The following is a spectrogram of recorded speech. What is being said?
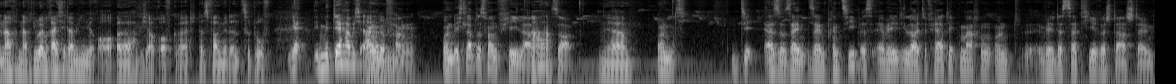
nach, nach Julian Reichert habe ich, auch, äh, hab ich auch aufgehört. Das war mir dann zu doof. Ja, mit der habe ich Ähm. angefangen. Und ich glaube, das war ein Fehler. Ah. So. Ja. Und die, also sein, sein Prinzip ist, er will die Leute fertig machen und will das satirisch darstellen.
